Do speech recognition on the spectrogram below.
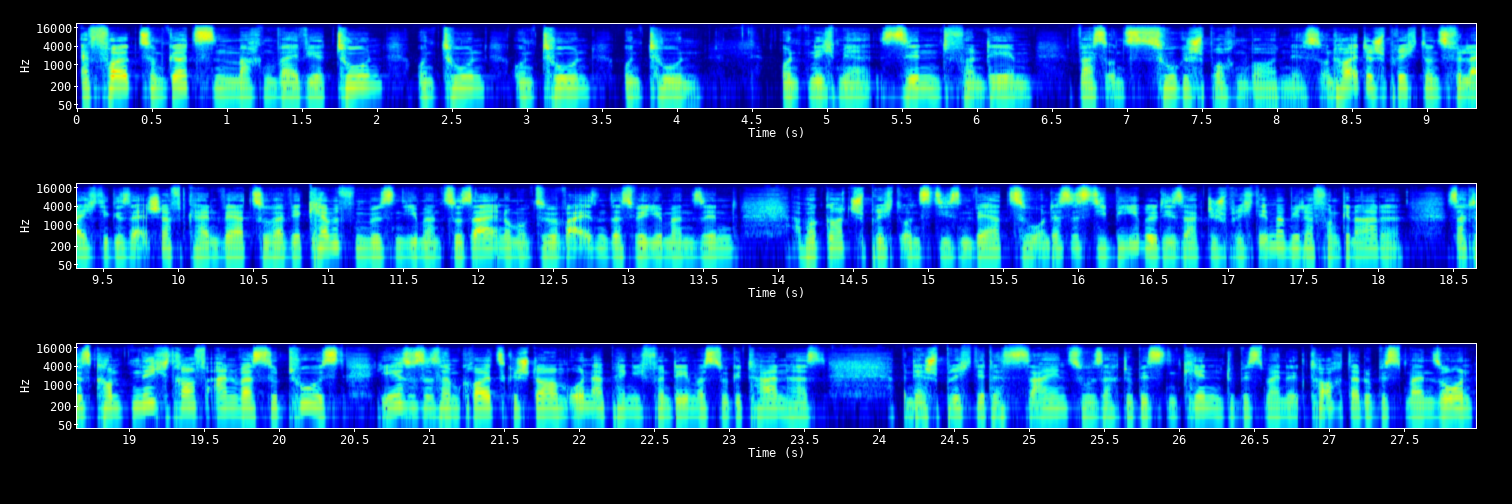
Erfolg zum Götzen machen, weil wir tun und tun und tun und tun und nicht mehr sind von dem, was uns zugesprochen worden ist. Und heute spricht uns vielleicht die Gesellschaft keinen Wert zu, weil wir kämpfen müssen, jemand zu sein, um, um zu beweisen, dass wir jemand sind. Aber Gott spricht uns diesen Wert zu. Und das ist die Bibel, die sagt, die spricht immer wieder von Gnade. Sagt, es kommt nicht darauf an, was du tust. Jesus ist am Kreuz gestorben, unabhängig von dem, was du getan hast. Und er spricht dir das Sein zu, sagt, du bist ein Kind, du bist meine Tochter, du bist mein Sohn.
